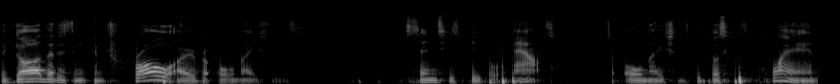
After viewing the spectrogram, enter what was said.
The God that is in control over all nations sends his people out to all nations because his plan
